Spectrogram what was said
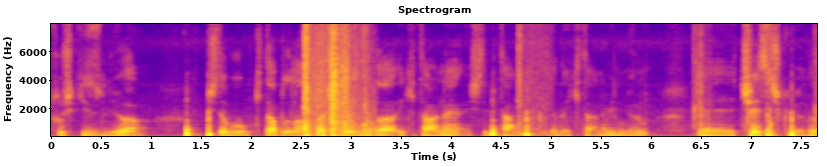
tuş gizliyor. İşte bu kitaplığın altı açılıyor. Burada iki tane, işte bir tane ya da iki tane bilmiyorum. E, chest çıkıyordu.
